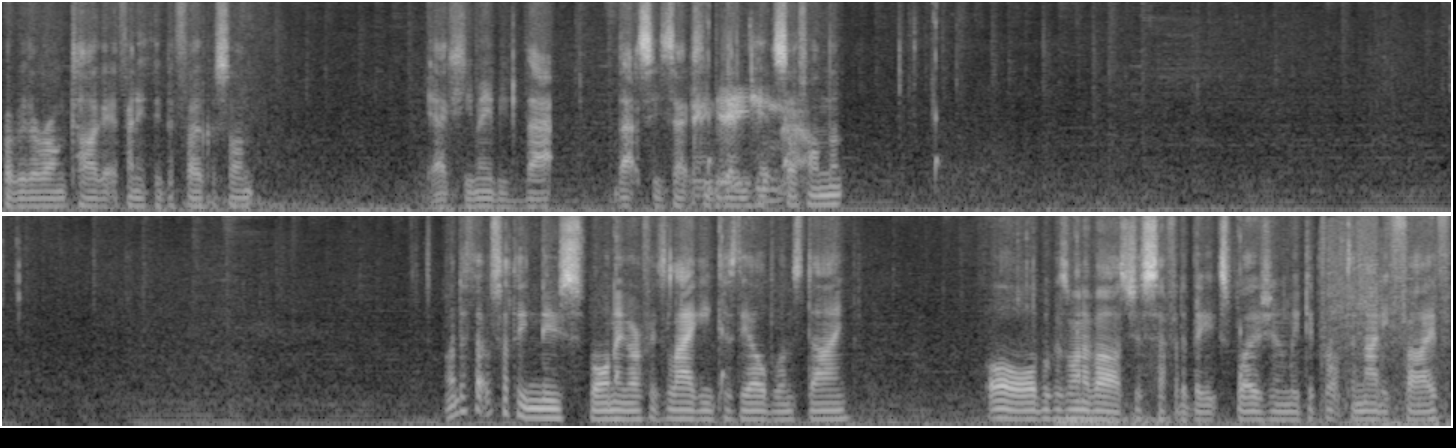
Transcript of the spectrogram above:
Probably the wrong target, if anything, to focus on. Yeah, actually, maybe that. That's exactly getting hits off on them. I wonder if that was something new spawning, or if it's lagging because the old one's dying. Or because one of ours just suffered a big explosion and we did drop to 95.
